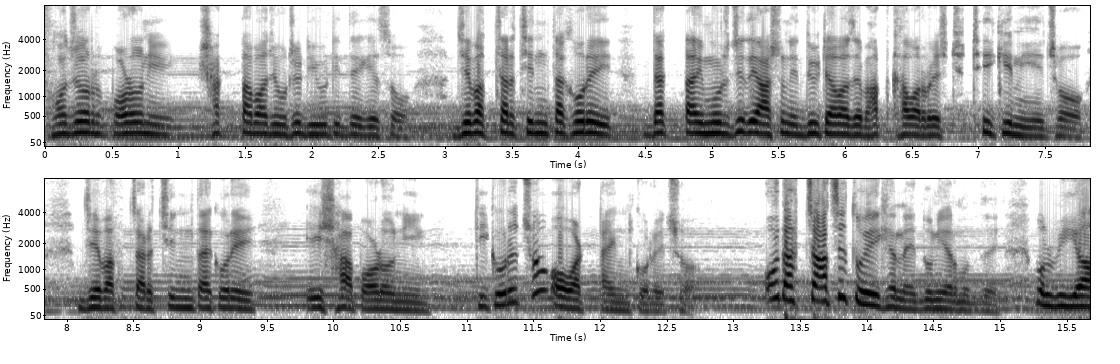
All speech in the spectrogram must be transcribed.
ফজর পড়নি, সাতটা বাজে উঠে ডিউটিতে গেছো। যে বাচ্চার চিন্তা করে দেড়টায় মসজিদে আসনি, দুইটা বাজে ভাত খাওয়ার রেস্ট ঠিকই নিয়েছ। যে বাচ্চার চিন্তা করে এসা পড়নি, কি করেছ? ওভার টাইম করেছ। ও বাচ্চা আছে তো এইখানে দুনিয়ার মধ্যে। বলবি, ইয়া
